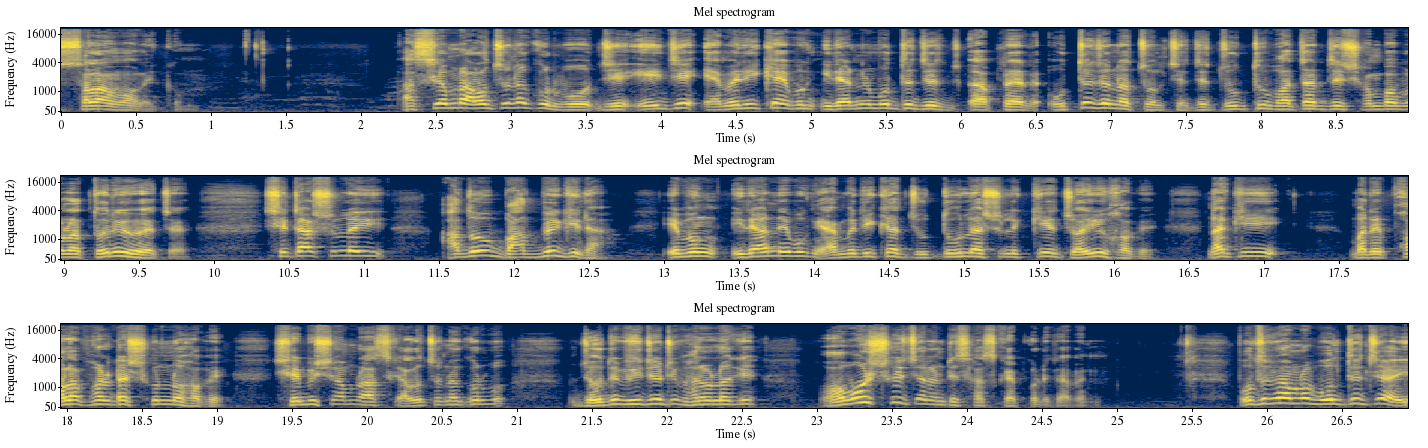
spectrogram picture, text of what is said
সালাম আলাইকুম। আজকে আমরা আলোচনা করব যে এই যে আমেরিকা এবং ইরানের মধ্যে যে আপনার উত্তেজনা চলছে, যে যুদ্ধ বাজার যে সম্ভাবনা তৈরি হয়েছে, সেটা আসলেই আদৌ বাঁধবে কি না এবং ইরান এবং আমেরিকা যুদ্ধ হলে আসলে কে জয়ী হবে? নাকি মানে ফলাফলটা শূন্য হবে? সে বিষয়ে আমরা আজকে আলোচনা করব। যদি ভিডিওটি ভালো লাগে, অবশ্যই চ্যানেলটি সাবস্ক্রাইব করে যাবেন। প্রথমে আমরা বলতে চাই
